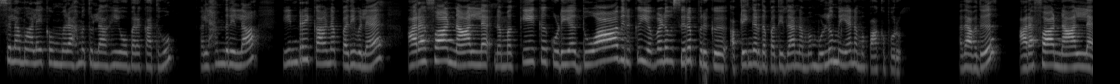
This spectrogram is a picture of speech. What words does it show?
அஸ்லாம் அலைக்கும் ரஹமத்துல்லாஹி ஓபரகாத்துஹு அலமதுல்லா இன்றைக்கான பதிவில் அரஃபா நாளில் நம்ம கேட்கக்கூடிய துவாவிற்கு எவ்வளவு சிறப்பு இருக்குது அப்படிங்கிறத பற்றி தான் நம்ம முழுமையாக நம்ம பார்க்க போகிறோம் அதாவது அரஃபா நாளில்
